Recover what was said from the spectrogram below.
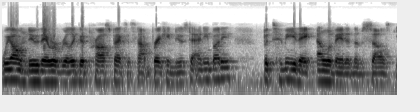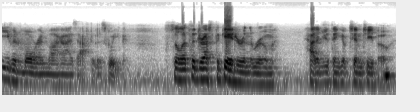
we all knew they were really good prospects. It's not breaking news to anybody. But to me, they elevated themselves even more in my eyes after this week. So let's address the Gator in the room. How did you think of Tim Tebow?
